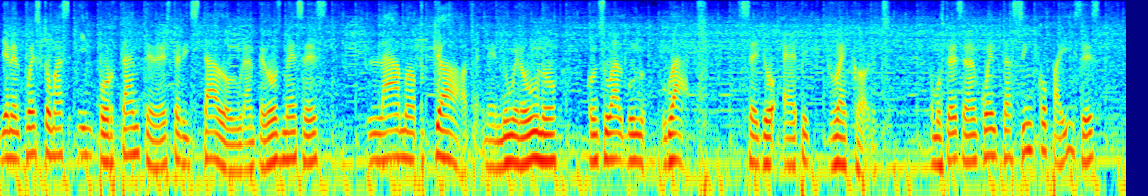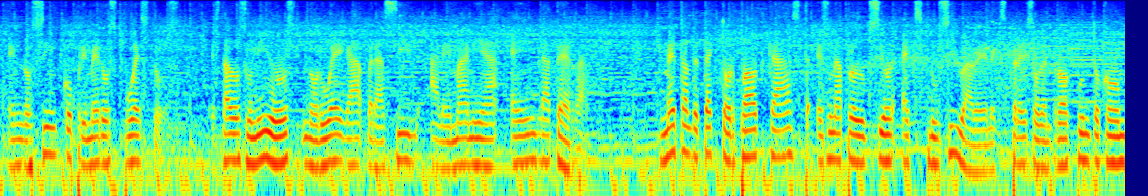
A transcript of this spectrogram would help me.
Y en el puesto más importante de este listado durante dos meses, Lamb of God en el número uno con su álbum Rat, sello Epic Records. Como ustedes se dan cuenta, cinco países en los cinco primeros puestos. Estados Unidos, Noruega, Brasil, Alemania e Inglaterra. Metal Detector Podcast es una producción exclusiva del expreso del rock.com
